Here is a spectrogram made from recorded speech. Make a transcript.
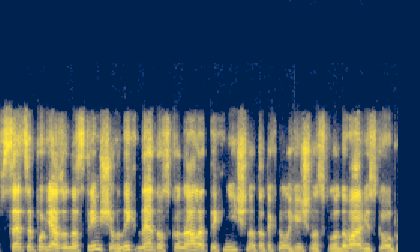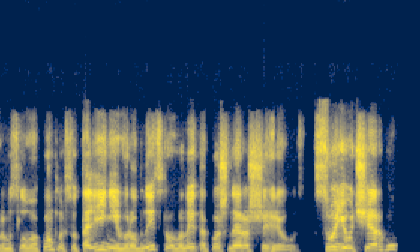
Все це пов'язано з тим, що в них недосконала технічна та технологічна складова військово-промислового комплексу та лінії виробництва вони також не розширювали. В свою чергу,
